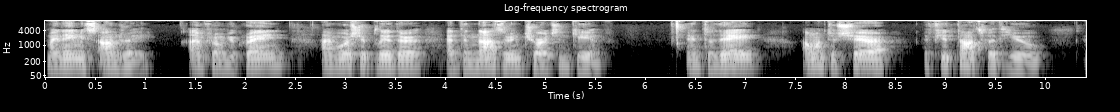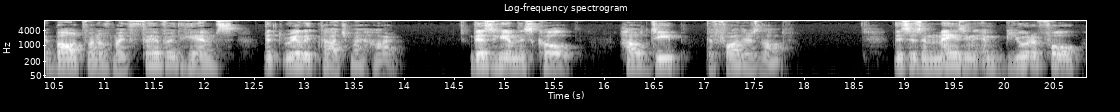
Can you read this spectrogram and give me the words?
my name is Andrei. I'm from Ukraine. I'm worship leader at the Nazarene Church in Kiev. And today I want to share a few thoughts with you about one of my favorite hymns that really touch my heart. This hymn is called How Deep the Father's love. This is amazing and beautiful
